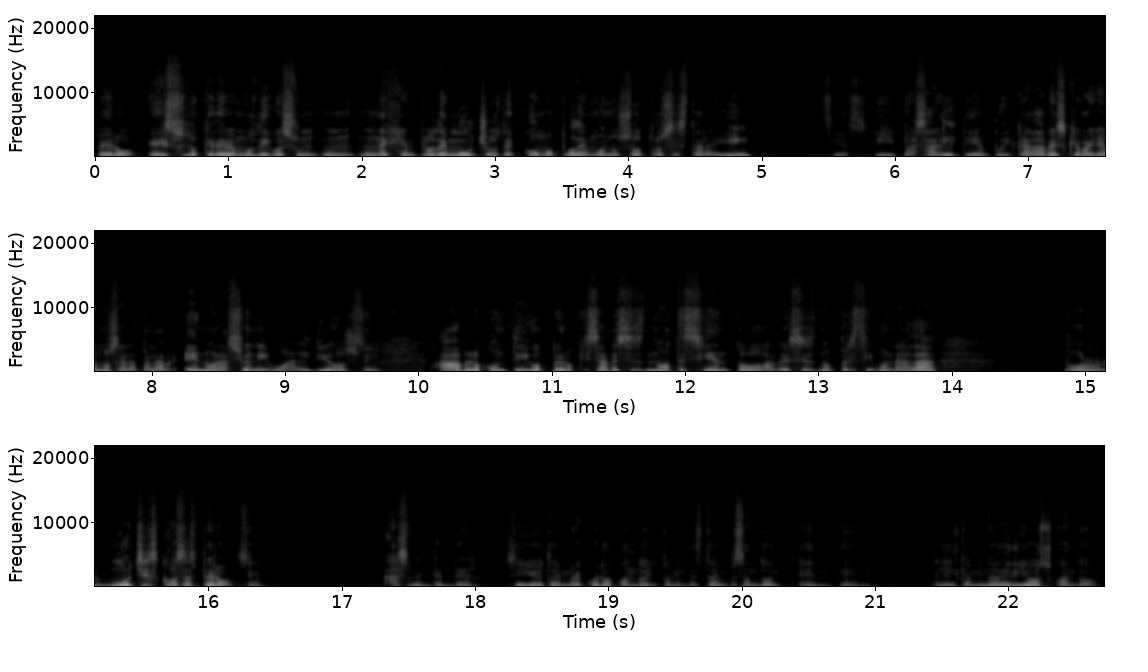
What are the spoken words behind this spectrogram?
Pero eso es lo que debemos, digo, es un, un, ejemplo de muchos de cómo podemos nosotros estar ahí Así es. y pasar el tiempo y cada vez que vayamos a la palabra, en oración igual, Dios, hablo contigo, pero quizá a veces no te siento, a veces no percibo nada por muchas cosas, pero sí. hazme entender. Sí, yo también me recuerdo cuando yo también estaba empezando en, en, el camino de Dios, cuando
